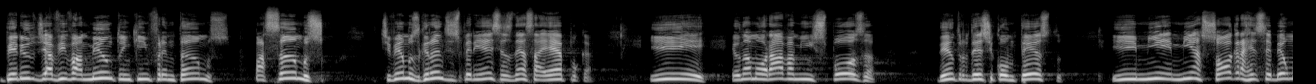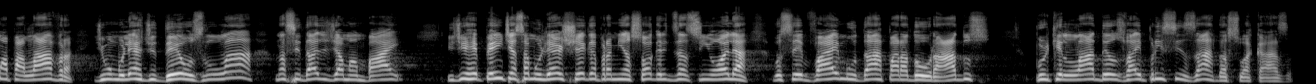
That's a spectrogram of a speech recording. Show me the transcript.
um período de avivamento em que enfrentamos, passamos, tivemos grandes experiências nessa época. E eu namorava minha esposa dentro desse contexto. E minha, sogra recebeu uma palavra de uma mulher de Deus lá na cidade de Amambai. E de repente essa mulher chega para minha sogra e diz assim: Olha, você vai mudar para Dourados, porque lá Deus vai precisar da sua casa.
